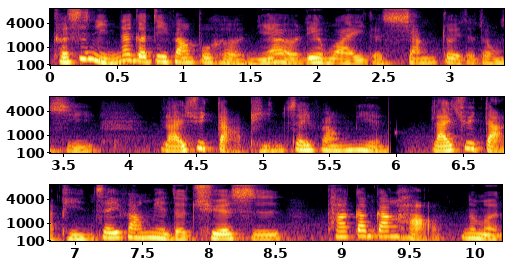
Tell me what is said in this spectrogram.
可是你那个地方不合，你要有另外一个相对的东西来去打平这方面，来去打平这一方面的缺失，它刚刚好。那么，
